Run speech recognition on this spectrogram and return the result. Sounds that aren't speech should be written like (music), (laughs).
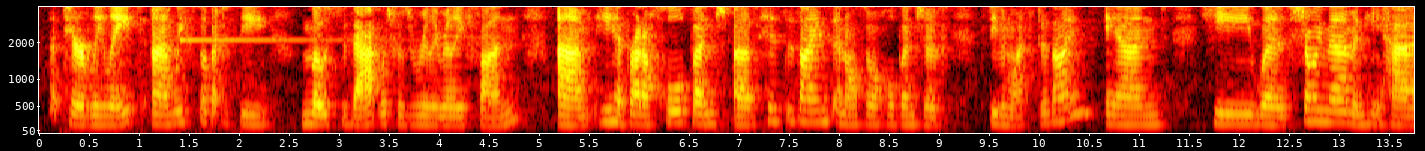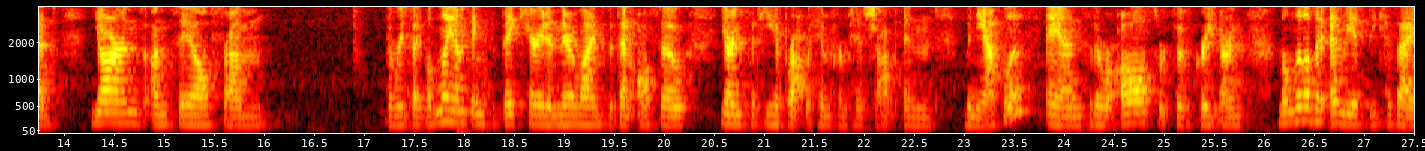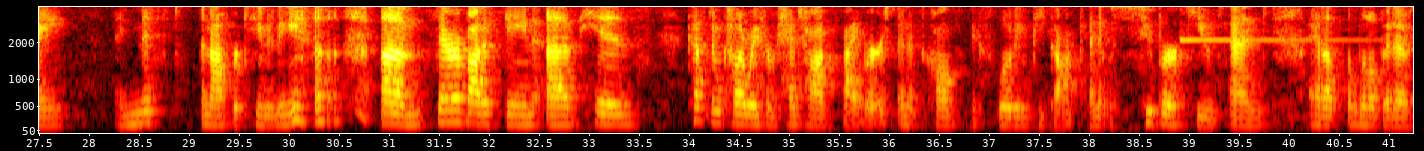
not terribly late. Um, we still got to see most of that, which was really really fun. Um, he had brought a whole bunch of his designs and also a whole bunch of Stephen West designs, and he was showing them, and he had yarns on sale from the recycled lamb, things that they carried in their lines, but then also yarns that he had brought with him from his shop in Minneapolis. And so there were all sorts of great yarns. I'm a little bit envious because I I missed an opportunity. (laughs) um, Sarah bought a skein of his custom colorway from Hedgehog Fibers, and it's called Exploding Peacock, and it was super cute. And I had a, a little bit of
